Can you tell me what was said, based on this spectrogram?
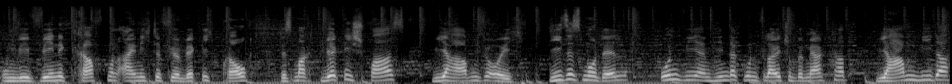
und wie wenig Kraft man eigentlich dafür wirklich braucht. Das macht wirklich Spaß. Wir haben für euch dieses Modell und wie ihr im Hintergrund vielleicht schon bemerkt habt, wir haben wieder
